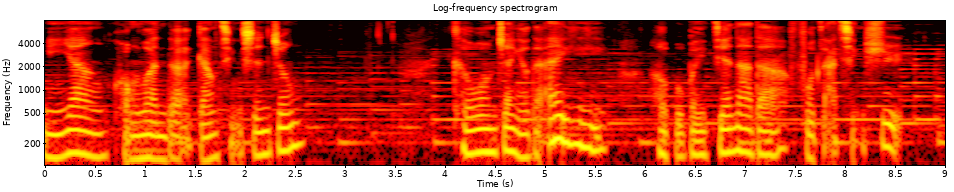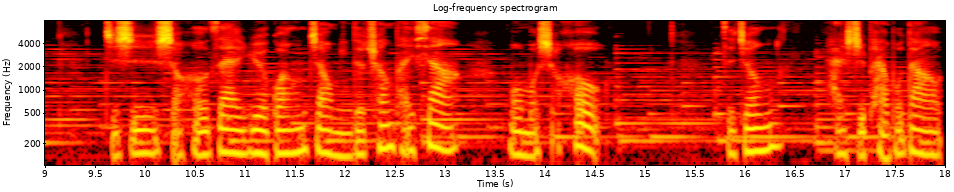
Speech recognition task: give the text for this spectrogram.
谜样狂乱的钢琴声中，渴望占有的爱意和不被接纳的复杂情绪，只是守候在月光照明的窗台下。默默守候，最终还是盼不到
